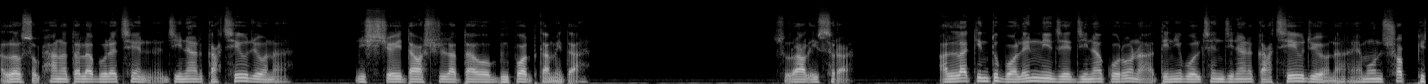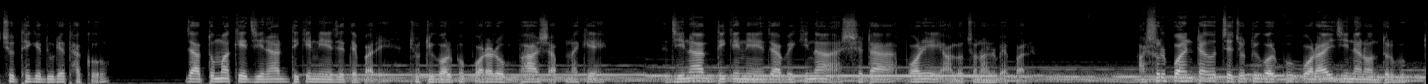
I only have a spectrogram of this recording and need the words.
আল্লাহ সুবহানতাল্লাহ বলেছেন, জিনার কাছেও যেও না নিশ্চয়ই তা অশ্লীলতা ও বিপদকামিতা সুরাল ইসরা। আল্লাহ কিন্তু বলেননি যে জিনা করো না, তিনি বলছেন জিনার কাছেও যেও না, এমন সব কিছু থেকে দূরে থাকো, যা তোমাকে জিনার দিকে নিয়ে যেতে পারে। ছুটি গল্প পড়ার অভ্যাস আপনাকে জিনার দিকে নিয়ে যাবে কি না সেটা পরে আলোচনার ব্যাপার। আসল পয়েন্টটা হচ্ছে চটি গল্প পড়াই জিনার অন্তর্ভুক্ত।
